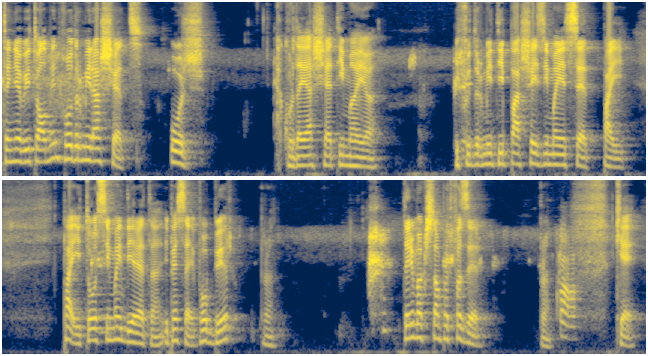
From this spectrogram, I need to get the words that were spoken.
tenho habitualmente, vou dormir às 7. Hoje, acordei às 7 e meia. E fui dormir tipo às 6 e meia, 7. Pai, pai, estou assim meio direta. E pensei, vou beber, pronto. Tenho uma questão para te fazer. Pronto. qual? Que é,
